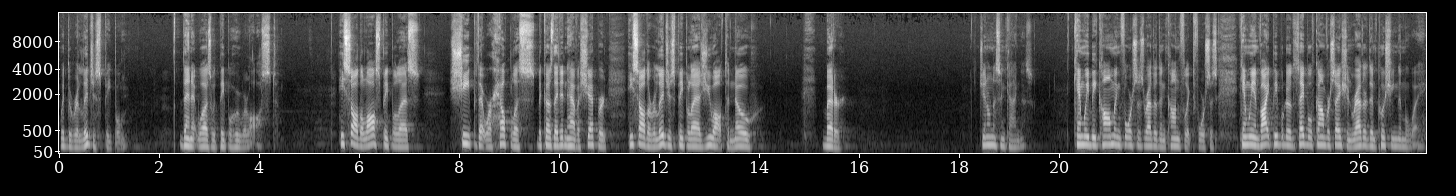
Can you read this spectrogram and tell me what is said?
with the religious people than it was with people who were lost. He saw the lost people as sheep that were helpless because they didn't have a shepherd. He saw the religious people as you ought to know better. Gentleness and kindness. Can we be calming forces rather than conflict forces? Can we invite people to the table of conversation rather than pushing them away?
